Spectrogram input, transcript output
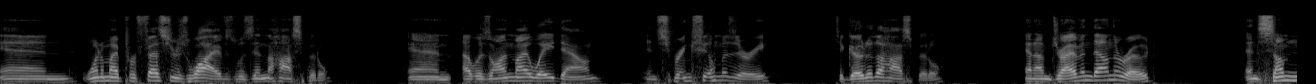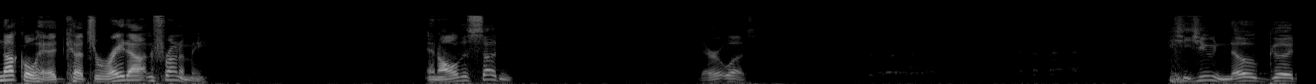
and one of my professor's wives was in the hospital. And I was on my way down in Springfield, Missouri to go to the hospital. And I'm driving down the road, and some knucklehead cuts right out in front of me. And all of a sudden, there it was. you know good.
